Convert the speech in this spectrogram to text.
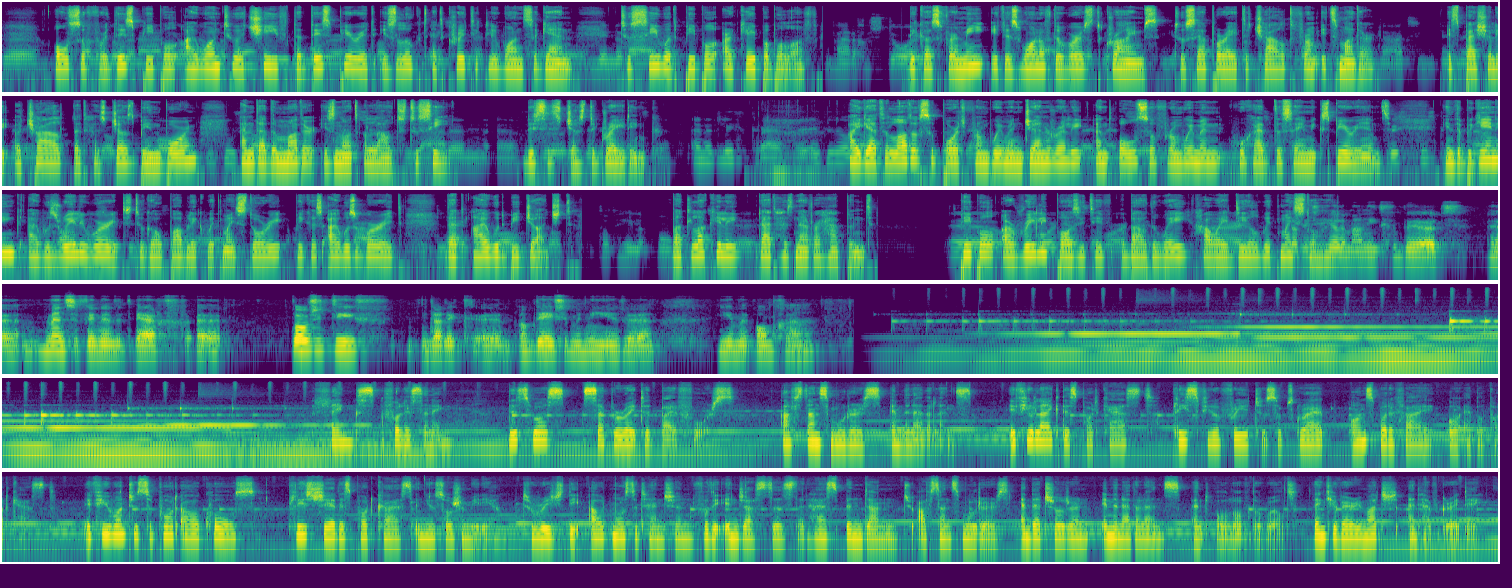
Also, for these people, I want to achieve that this period is looked at critically once again, to see what people are capable of. Because for me, it is one of the worst crimes to separate a child from its mother, especially a child that has just been born and that the mother is not allowed to see. This is just degrading. I get a lot of support from women generally and also from women who had the same experience. In the beginning, I was really worried to go public with my story because I was worried that I would be judged. But luckily, that has never happened. People are really positive about the way how I deal with my story. Uh, mensen vinden het erg uh, positief dat ik op deze manier hiermee omga. Thanks for listening. This was Separated by Force, Afstandsmoeders in the Netherlands. If you like this podcast, please feel free to subscribe on Spotify or Apple Podcast. If you want to support our cause, please share this podcast in your social media to reach the utmost attention for the injustice that has been done to Afstandsmoeders and their children in the Netherlands and all over the world. Thank you very much and have a great day.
